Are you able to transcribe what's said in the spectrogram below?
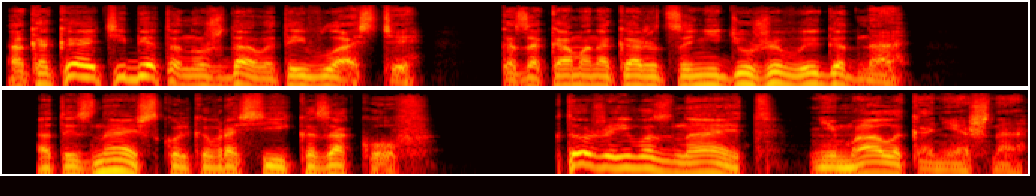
«А какая тебе-то нужда в этой власти? Казакам она, кажется, недюже выгодна». «А ты знаешь, сколько в России казаков?» «Кто же его знает? Немало, конечно.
